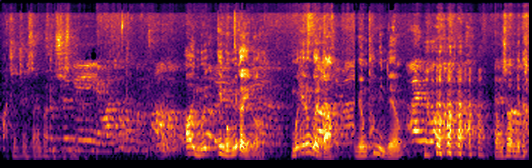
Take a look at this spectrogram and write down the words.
아 진짜 사인 받을 수 있습니까? 저쪽에 와주셔서 감사하다고. 아, 이 뭐, 이 뭡니까 이거? 뭐 이런 걸 다. 명품인데요. 아이고. 감사합니다.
